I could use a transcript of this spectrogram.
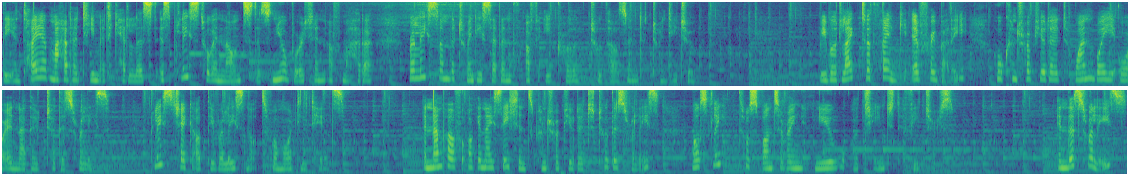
The entire Mahara team at Catalyst is pleased to announce this new version of Mahara released on the 27th of April 2022. We would like to thank everybody who contributed one way or another to this release. Please check out the release notes for more details. A number of organizations contributed to this release, mostly through sponsoring new or changed features. In this release,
